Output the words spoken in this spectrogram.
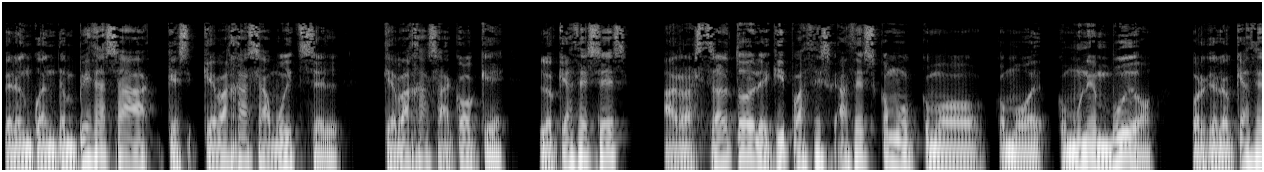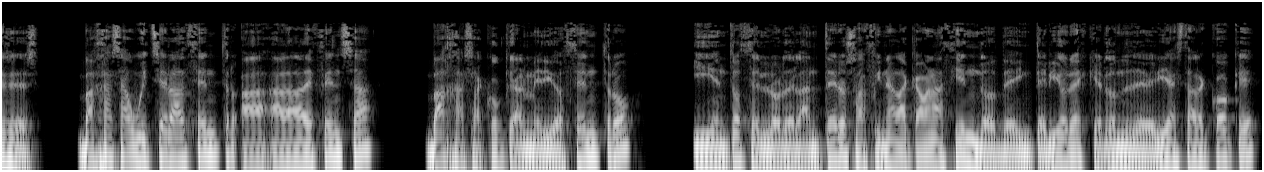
Pero en cuanto empiezas a, que, que bajas a Witzel, que bajas a Coque, lo que haces es arrastrar todo el equipo, haces, haces como, como, como, como un embudo, porque lo que haces es, bajas a Witzel al centro, a, a la defensa, bajas a Coque al medio centro, y entonces los delanteros al final acaban haciendo de interiores, que es donde debería estar Coque,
